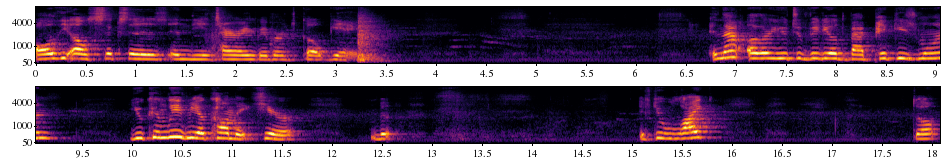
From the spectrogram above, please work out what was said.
all the L6s in the entire Angry Birds Go game. In that other YouTube video, the Bad Piggies one, you can leave me a comment here. If you like, don't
